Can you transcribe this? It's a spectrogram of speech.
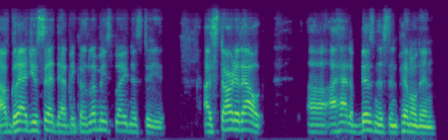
I'm glad you said that because let me explain this to you. I started out. Uh, I had a business in Pendleton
